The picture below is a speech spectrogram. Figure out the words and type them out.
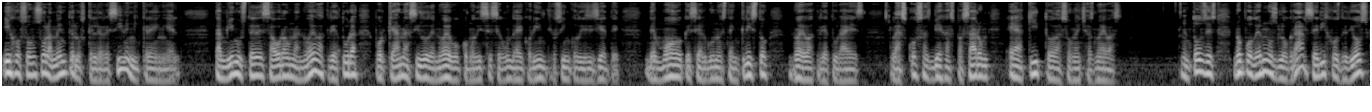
Hijos son solamente los que le reciben y creen en Él. También ustedes ahora una nueva criatura porque ha nacido de nuevo, como dice 2 Corintios 5:17. De modo que si alguno está en Cristo, nueva criatura es. Las cosas viejas pasaron, he aquí todas son hechas nuevas. Entonces no podemos lograr ser hijos de Dios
